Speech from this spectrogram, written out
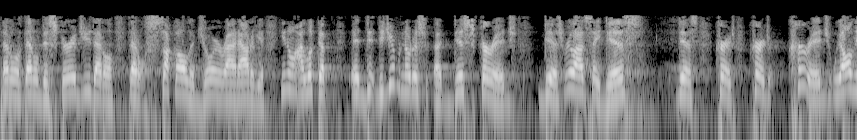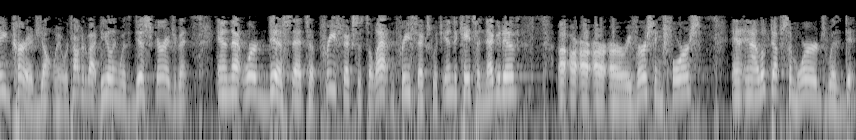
That'll that'll discourage you. That'll that'll suck all the joy right out of you. You know, I looked up. Uh, did, did you ever notice uh, discourage? Dis. Realize I'd say dis. Dis. Courage. Courage. Courage. We all need courage, don't we? We're talking about dealing with discouragement, and that word dis. That's a prefix. It's a Latin prefix which indicates a negative uh, or, or, or, a reversing force. And, and I looked up some words with di-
